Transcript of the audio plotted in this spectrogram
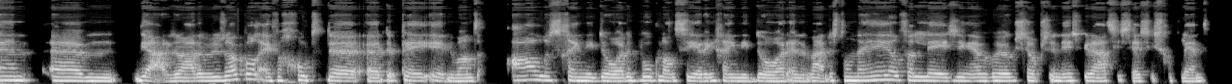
En um, ja, daar hadden we dus ook wel even goed de, uh, de P in. Want alles ging niet door. De boeklancering ging niet door. En er stonden heel veel lezingen en workshops en inspiratiesessies gepland.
